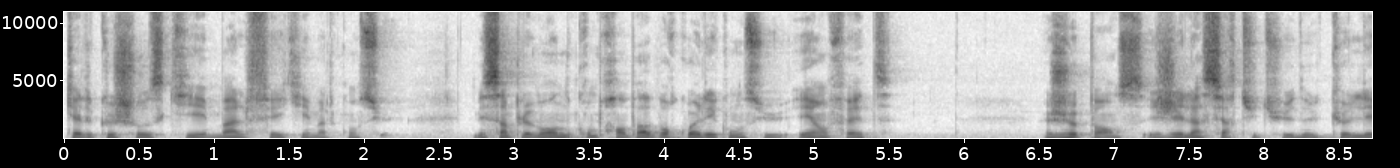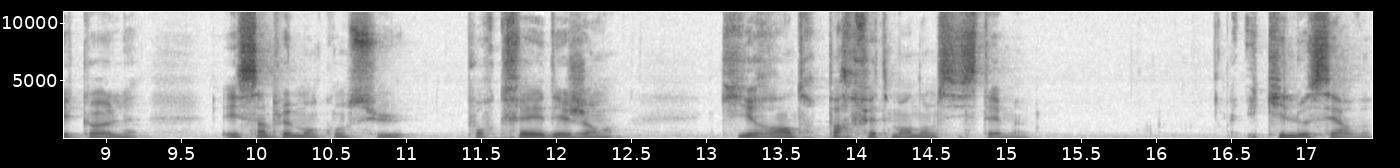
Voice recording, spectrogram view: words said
quelque chose qui est mal fait, qui est mal conçu, mais simplement on ne comprend pas pourquoi elle est conçue. Et en fait, je pense, j'ai la certitude que l'école est simplement conçue pour créer des gens qui rentrent parfaitement dans le système et qui le servent.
